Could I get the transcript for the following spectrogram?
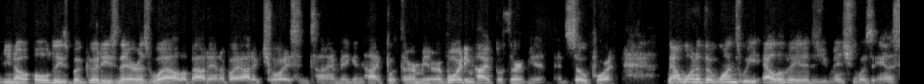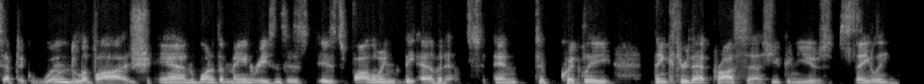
you know oldies but goodies there as well about antibiotic choice and timing and hypothermia avoiding hypothermia and so forth now one of the ones we elevated as you mentioned was antiseptic wound lavage and one of the main reasons is is following the evidence and to quickly think through that process. You can use saline,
